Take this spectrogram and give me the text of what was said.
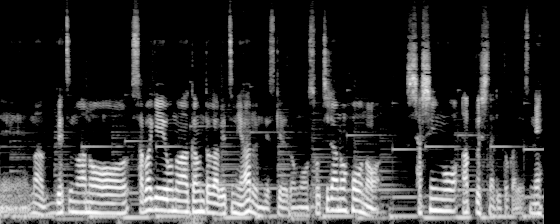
えー、まあ別のあの、サバゲー用のアカウントが別にあるんですけれども、そちらの方の写真をアップしたりとかですね、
